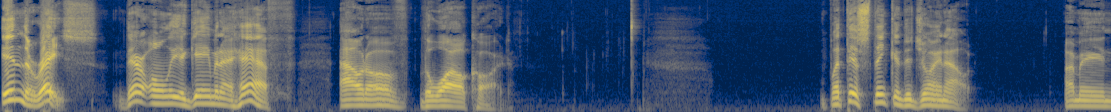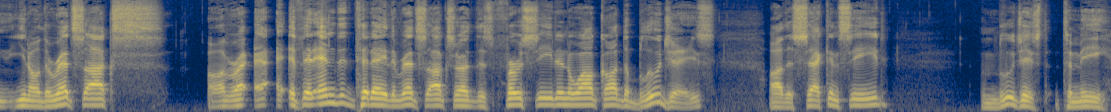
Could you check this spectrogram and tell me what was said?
in the race. They're only a game and a half out of the wild card. But they're stinking to join out. I mean, you know, the Red Sox all right. If it ended today, the Red Sox are the first seed in the wild card. The Blue Jays are the second seed. Blue Jays, to me,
